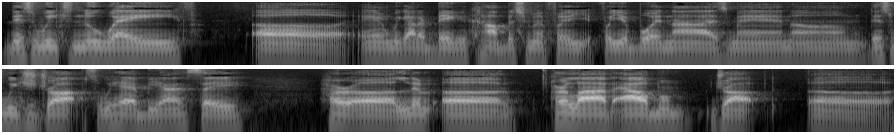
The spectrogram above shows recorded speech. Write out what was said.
this week's new wave. Uh, and we got a big accomplishment for for your boy Nas, man. Um, this week's drops, we had Beyonce, her uh, lim- uh, her live album dropped. Uh,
